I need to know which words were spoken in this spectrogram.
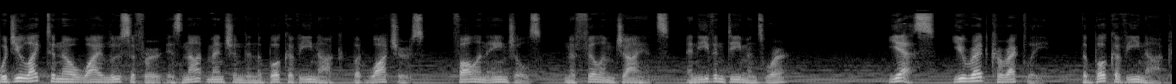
Would you like to know why Lucifer is not mentioned in the book of Enoch but watchers, fallen angels, Nephilim giants, and even demons were? Yes, you read correctly, the book of Enoch,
